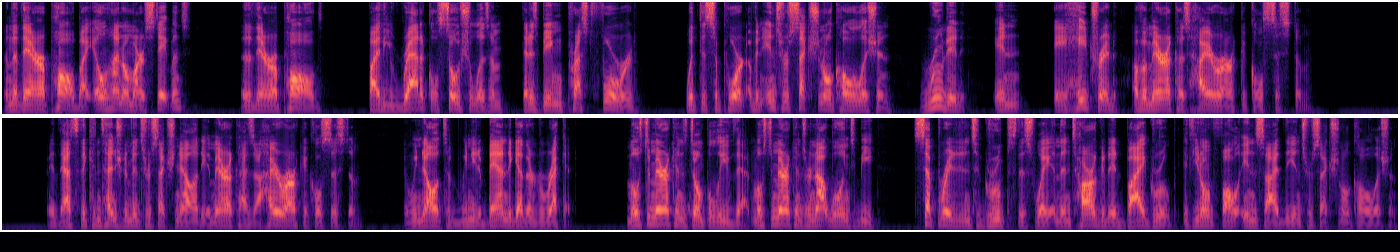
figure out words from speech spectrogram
And that they are appalled by Ilhan Omar's statements and that they are appalled by the radical socialism that is being pressed forward with the support of an intersectional coalition rooted in a hatred of America's hierarchical system. And that's the contention of intersectionality. America has a hierarchical system, and we know to, we need to band together to wreck it. Most Americans don't believe that. Most Americans are not willing to be separated into groups this way and then targeted by group if you don't fall inside the intersectional coalition.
